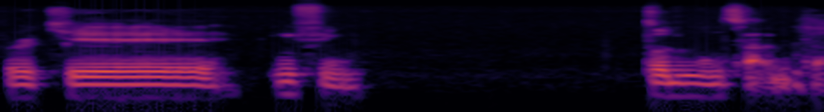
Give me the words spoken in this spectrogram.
porque enfim. Todo mundo sabe, tá?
